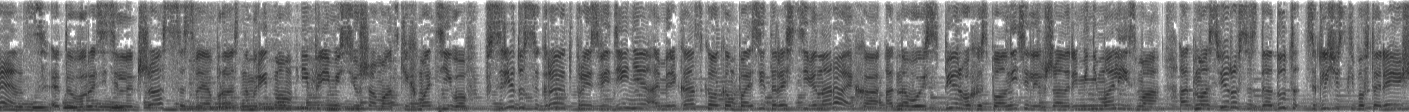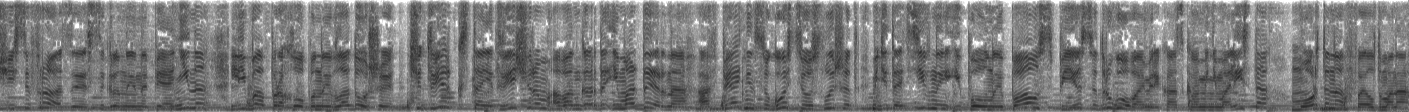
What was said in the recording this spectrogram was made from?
Hands. Это выразительный джаз со своеобразным ритмом и примесью шаманских мотивов. В среду сыграют произведения американского композитора Стивена Райха, одного из первых исполнителей в жанре минимализма. Атмосферу создадут циклически повторяющиеся фразы, сыгранные на пианино, либо прохлопанные в ладоши. Четверг станет вечером авангарда и модерна, а в пятницу гости услышат медитативные и полные пауз пьесы другого американского минималиста Мортона Фелдмана.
